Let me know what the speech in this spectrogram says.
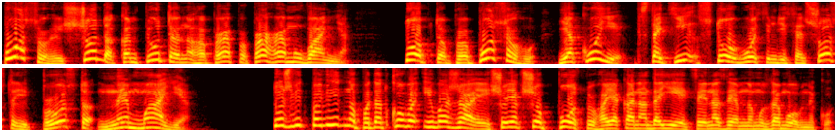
послуги щодо комп'ютерного програмування. Тобто про послугу, якої в статті 186 просто немає. Тож, відповідно, податкова і вважає, що якщо послуга, яка надається іноземному замовнику,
